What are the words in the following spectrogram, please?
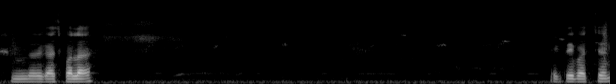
সুন্দর গাছপালা। দেখতেই পাচ্ছেন।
